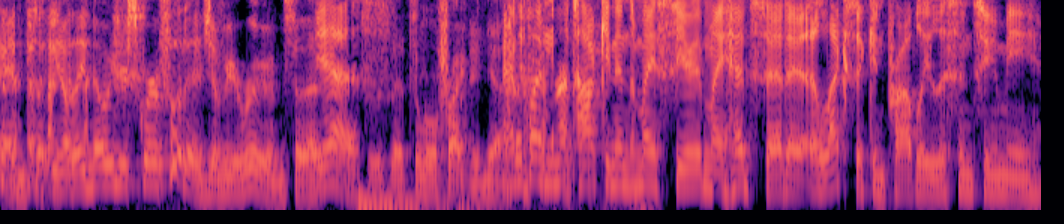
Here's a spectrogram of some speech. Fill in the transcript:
And so, you know, they know your square footage of your room. So that, yes. that's, that's, a little frightening. Yeah. And if I'm not talking into my my headset, Alexa can probably listen to me.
